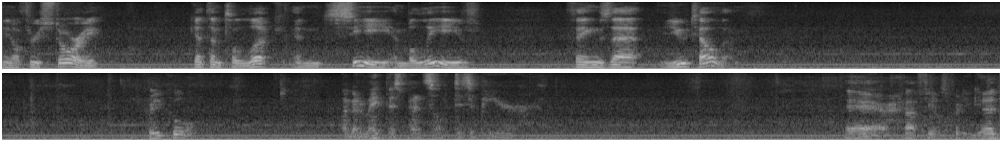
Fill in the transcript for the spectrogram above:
you know through story get them to look and see and believe things that you tell them pretty cool I'm gonna make this pencil disappear. There, that feels pretty good.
